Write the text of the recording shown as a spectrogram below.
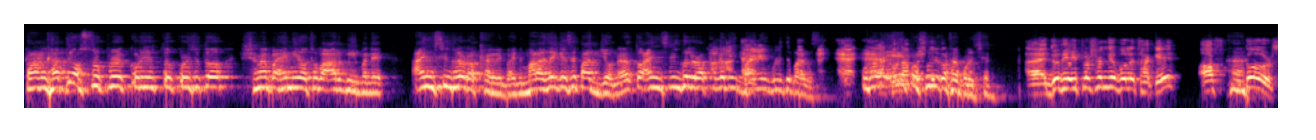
প্রাণঘাতী অস্ত্র প্রয়োগ করেছে তো করেছে তো সেনাবাহিনী অথবা আর্মি মানে আইন শৃঙ্খলা রক্ষাকারী বাহিনী মারা যায় গেছে পাঁচজন এরা তো আইন শৃঙ্খলা রক্ষাকারী হ্যাঁ। বাহিনীগুলিতে মারা গেছে ওনারা এই কথা বলেছেন। যদি এই প্রসঙ্গে বলে থাকে হ্যাঁ। অফকোর্স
